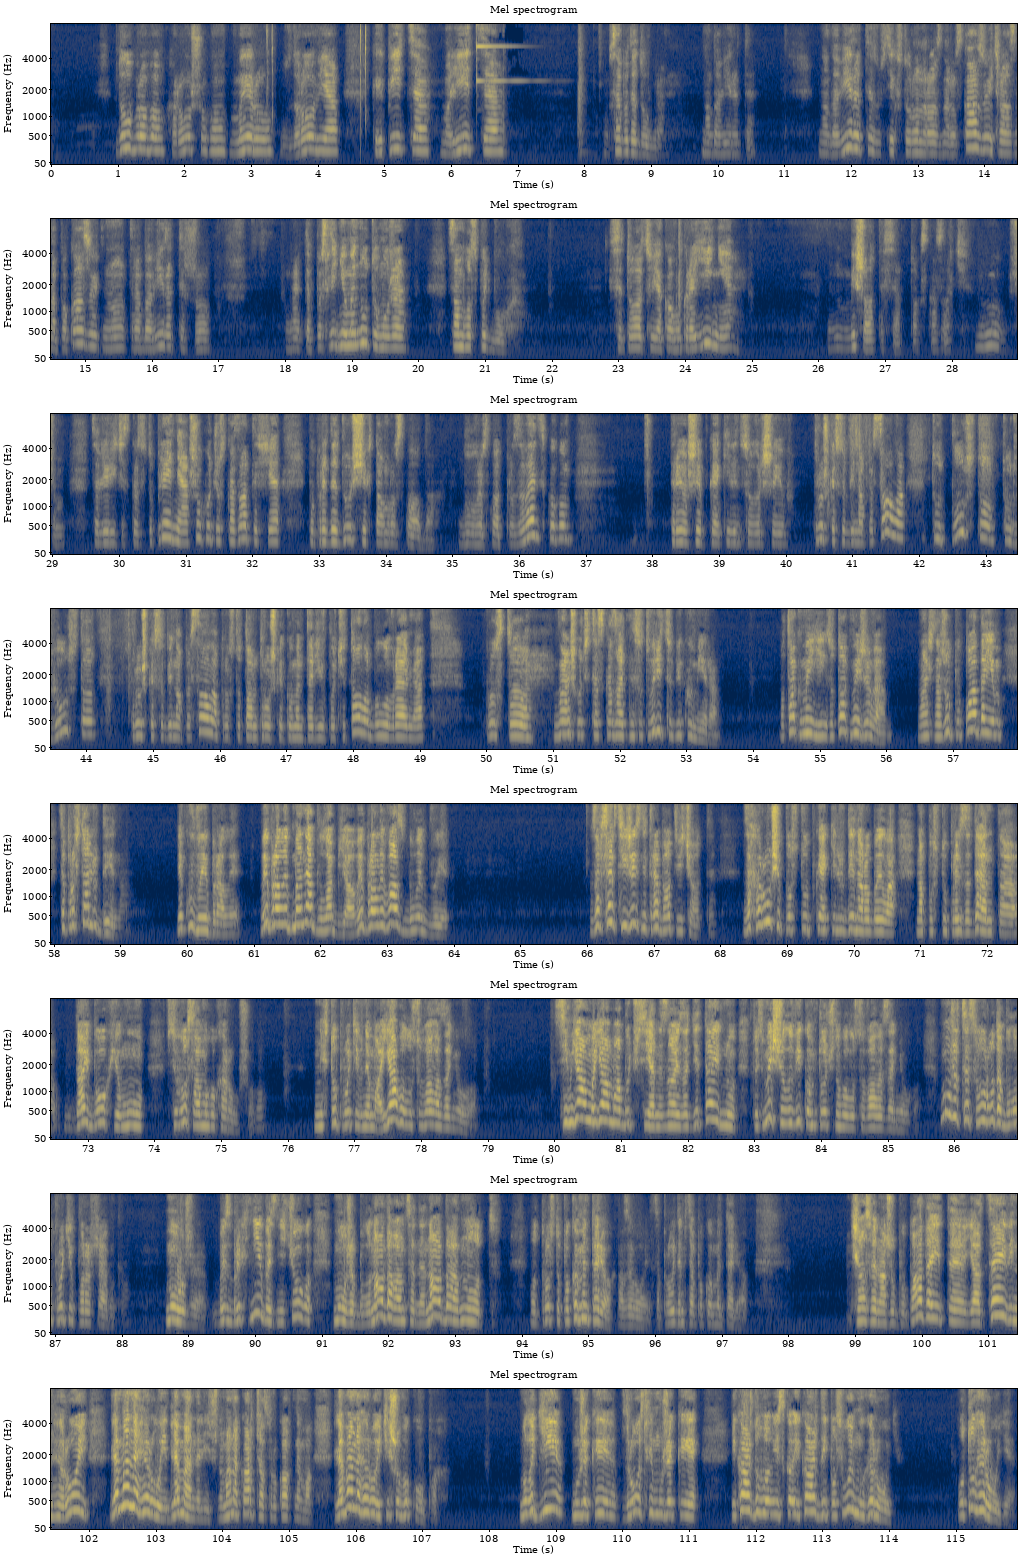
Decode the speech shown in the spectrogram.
доброго, хорошого, миру, здоров'я, кріпіться, моліться. Все буде добре. Надо вірити. Надо вірити, з усіх сторон разне розказують, разне показують, ну треба вірити, що знаєте, в останню минуту може сам Господь Бог. Ситуацію, яка в Україні, мішатися, так сказати. Ну, в общем, це ліричне вступлення. А що хочу сказати ще по предыдущих там розкладах. Був розклад про Зеленського, три ошибки, які він совершив. Трошки собі написала, тут пусто, тут густо. Трошки собі написала, просто там трошки коментарів почитала, було время. Просто, знаєш, хочеться сказати, не сотворіть собі куміра. Отак ми, ї- отак ми й живемо. Знаєш, на жопу падаємо. Це проста людина, яку вибрали. Вибрали б мене, була б я. Вибрали вас, були б ви. За все в цій житті треба відповідати. За хороші поступки, які людина робила на посту президента, дай Бог йому всього самого хорошого. Ніхто проти немає. Я голосувала за нього. Сім'я моя, мабуть, всі, я не знаю за дітей, ну, тобто ми з чоловіком точно голосували за нього. Може, це свого роду було проти Порошенка. Може, без брехні, без нічого. Може було, надо вам це не надо. Ну, от, от просто по коментарях називається. Пройдемося по коментарях. Зараз ви на жопу падаєте, я цей, він герой. Для мене герої, для мене лічно, у мене карт час в руках нема. Для мене герої ті, що в окопах. Молоді мужики, взрослі мужики, і кожного, і, кожний по-своєму герой. Ото герої.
